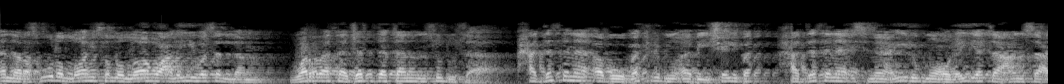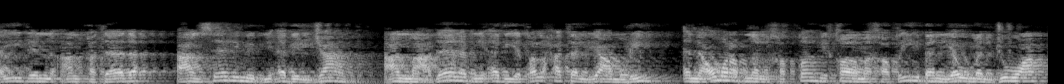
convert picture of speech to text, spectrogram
أن رسول الله صلى الله عليه وسلم ورث جدة سدسا. حدثنا أبو بكر بن أبي شيبة حدثنا إسماعيل بن علية عن سعيد عن قتادة عن سالم بن أبي الجعد عن معدان بن أبي طلحة اليعمري أن عمر بن الخطاب قام خطيبا يوم الجمعة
